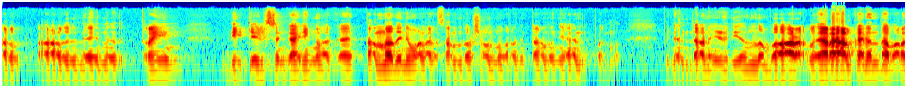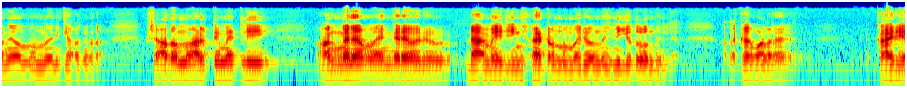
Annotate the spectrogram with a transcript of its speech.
ആൾ ആളിന്റെ ഇന്ന് ഇത്രയും ഡീറ്റെയിൽസും കാര്യങ്ങളൊക്കെ തന്നതിന് വളരെ സന്തോഷം എന്ന് പറഞ്ഞിട്ടാണ് ഞാൻ വന്നത് പിന്നെ എന്താണ് എഴുതിയതെന്ന് വേറെ ആൾക്കാർ എന്താ പറഞ്ഞതെന്നൊന്നും എനിക്ക് അറിഞ്ഞൂടാ. പക്ഷെ അതൊന്നും അൾട്ടിമേറ്റ്ലി അങ്ങനെ ഭയങ്കര ഒരു ഡാമേജിങ് ആയിട്ടൊന്നും വരുമെന്ന് എനിക്ക് തോന്നുന്നില്ല. അതൊക്കെ വളരെ കാര്യ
